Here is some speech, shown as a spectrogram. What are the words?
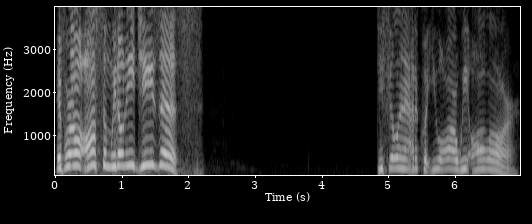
If we're all awesome, we don't need Jesus. Do you feel inadequate? You are. We all are.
